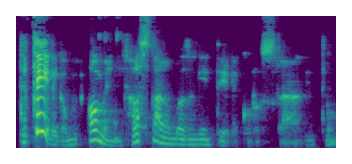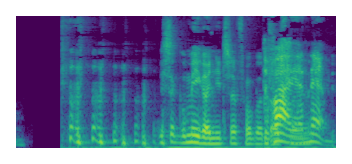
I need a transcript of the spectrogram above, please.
De tényleg, am- amennyit használom, azon én tényleg oroszra állítom. És akkor még annyit sem fogod De várjál, nem,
